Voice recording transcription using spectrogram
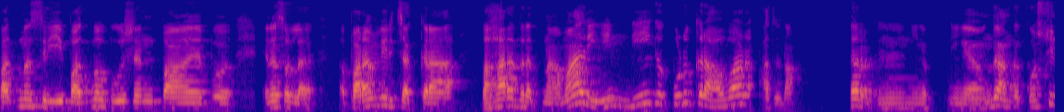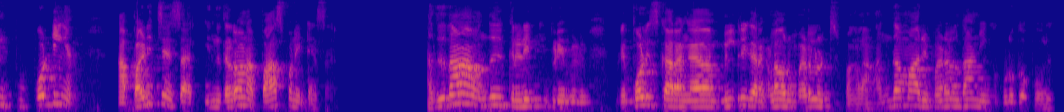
பத்மஸ்ரீ பத்மபூஷன் பா இப்போ என்ன சொல்ல பரம்வீர் சக்ரா பாரத் ரத்னா மாதிரி நீங்க கொடுக்குற அவார்டு அதுதான். சார் நீங்க நீங்க வந்து அந்த கொஸ்டின் போட்டீங்க. நான் படிச்சேன் சார் இந்த தடவை நான் பாஸ் பண்ணிட்டேன் சார் அதுதான் வந்து கிரெடிட் இப்படி இப்படி இப்படி போலீஸ்காரங்க மிலிட்ரிக்காரங்க எல்லாம் ஒரு மெடல் வச்சிருப்பாங்களா? அந்த மாதிரி மெடல் தான் நீங்க கொடுக்க போறது.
